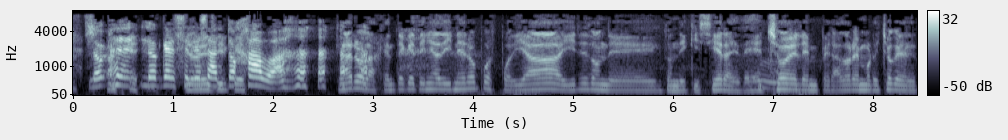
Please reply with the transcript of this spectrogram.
Lo, O sea, que lo que se les que- antojaba. Claro, la gente que tenía dinero pues podía ir donde, donde quisiera. Y de hecho, Mm. el emperador, hemos dicho que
